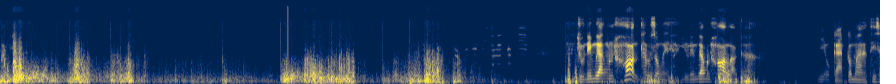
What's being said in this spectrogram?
ฝั่งนี้ อยู่ในเมืองมันฮ้อนท่านผู้ชมเอ้ยอยู่ในเมืองมันฮ้อนแล้วก็มีโอกาสก็มาที่ไซ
